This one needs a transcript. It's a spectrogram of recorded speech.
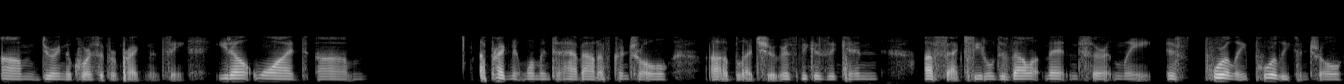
um, during the course of her pregnancy. You don't want um, a pregnant woman to have out of control uh, blood sugars because it can affect fetal development and certainly if poorly poorly controlled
